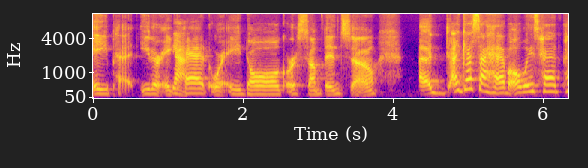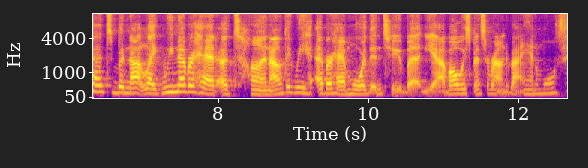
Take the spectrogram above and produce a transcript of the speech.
a pet, either a yeah. cat or a dog or something. So uh, I guess I have always had pets, but not like we never had a ton. I don't think we ever had more than two, but yeah, I've always been surrounded by animals.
